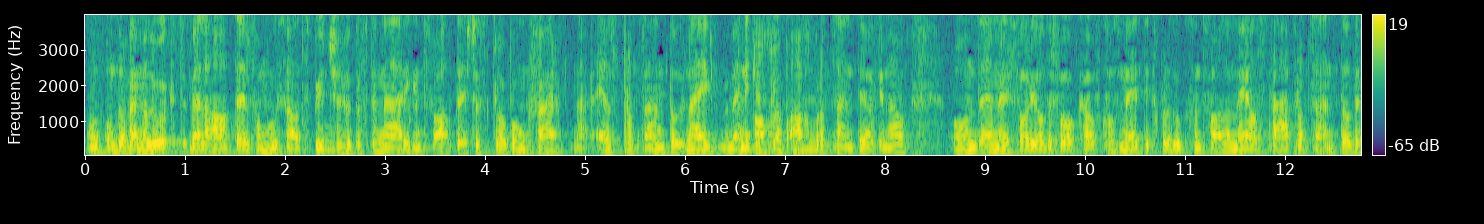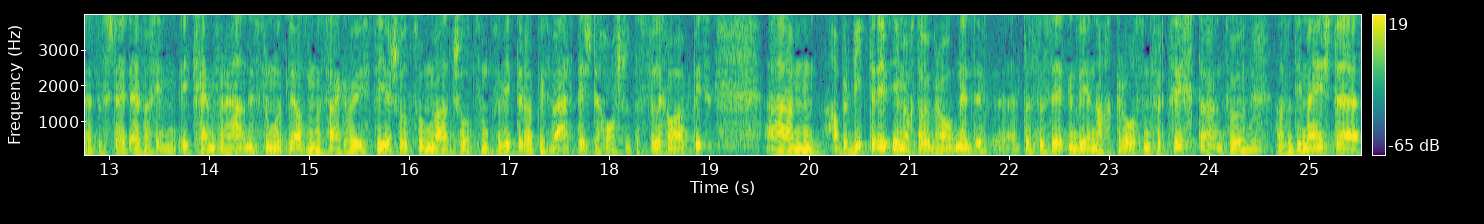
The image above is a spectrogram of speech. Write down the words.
und, und auch wenn man schaut, welchen Anteil vom Haushaltsbudget heute auf der Ernährung entfällt, ist das glaube ich ungefähr 11 Prozent oder nein, weniger, ich glaube 8 Prozent, ja genau. Und äh, wir haben es vorhin auch davon gehabt, auf Kosmetikprodukte entfallen mehr als 10 Prozent, oder? Also es steht einfach im, in keinem Verhältnis vermutlich. Also man muss sagen, wenn uns Tierschutz, Umweltschutz und so weiter etwas wert ist, dann kostet das vielleicht auch etwas. Ähm, aber weiter, ich möchte auch überhaupt nicht, äh, dass es irgendwie nach grossem Verzicht tönt, weil, mhm. also die meisten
